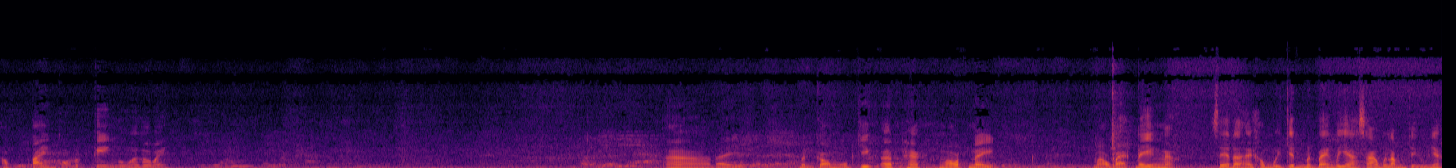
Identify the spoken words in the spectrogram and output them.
ốc tán còn rất ken luôn á các bạn. À đây, mình còn một chiếc SH Mod này, màu bạc đen nè. Xe đời 2019 mình bán với giá 65 triệu nha.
